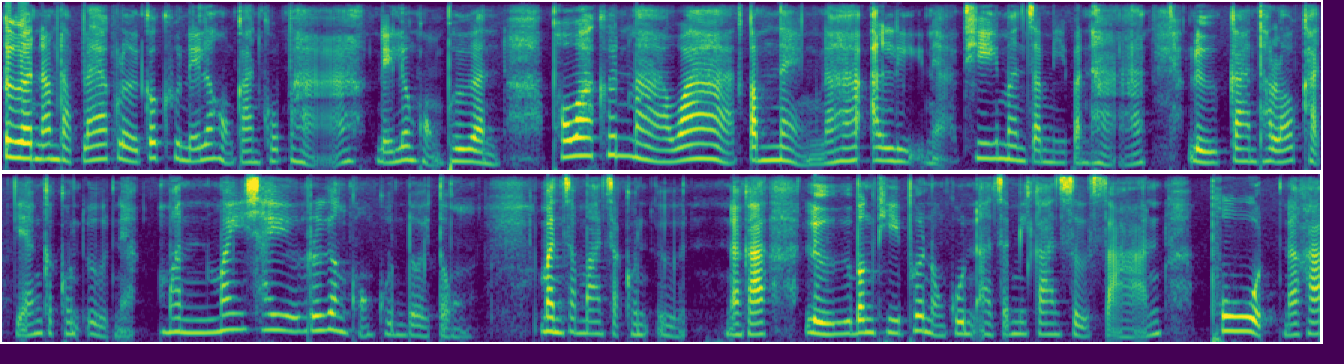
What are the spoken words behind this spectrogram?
เตือนอันดับแรกเลยก็คือในเรื่องของการคบหาในเรื่องของเพื่อน เพราะว่าขึ้นมาว่าตำแหน่งนะคะอลิเนี่ยที่มันจะมีปัญหา หรือการทะเลาะขัดแย้งกับคนอื่นเนี่ยมันไม่ใช่เรื่องของคุณโดยตรง มันจะมาจากคนอื่นนะคะ หรือบางทีเพื่อนของคุณอาจจะมีการสื่อสารพูดนะคะ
